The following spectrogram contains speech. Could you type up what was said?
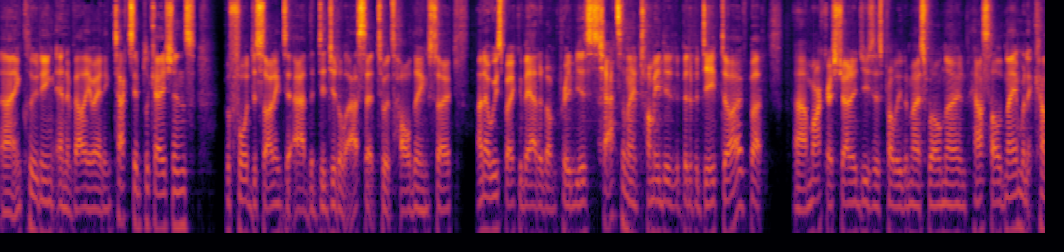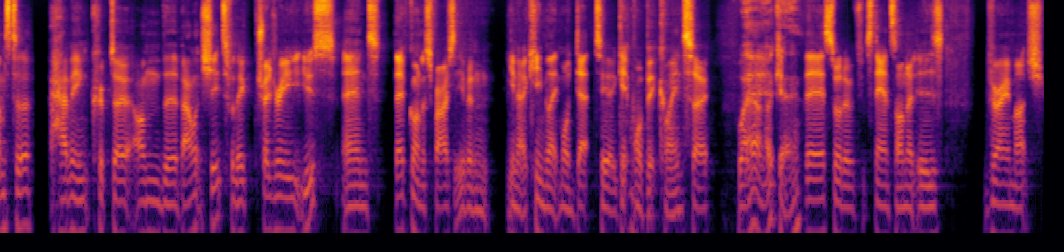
uh, including and evaluating tax implications before deciding to add the digital asset to its holding. So I know we spoke about it on previous chats, and I know Tommy did a bit of a deep dive, but uh, MicroStrategies is probably the most well-known household name when it comes to having crypto on the balance sheets for their treasury use, and they've gone as far as to even you know accumulate more debt to get more Bitcoin. So wow, okay, their sort of stance on it is very much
